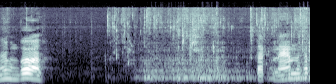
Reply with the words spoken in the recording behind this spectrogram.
นั้นผมก็ ตักน้ำนะครับ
